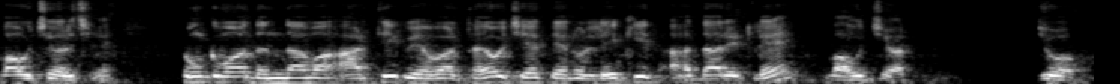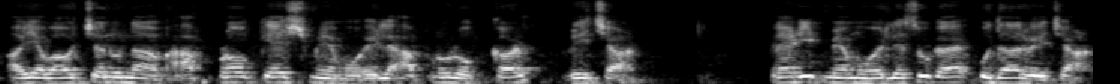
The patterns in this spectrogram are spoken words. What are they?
વાઉચર છે. ટૂંકમાં ધંધામાં આર્થિક વ્યવહાર થયો છે, તેનો લેખિત આધાર એટલે વાઉચર જો અહીંયા વાઉચરનું નામ, આપણો કેશ મેમો એટલે આપણું રોકડ વેચાણ. ક્રેડિટ મેમો એટલે શું કહે ઉધાર વેચાણ.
